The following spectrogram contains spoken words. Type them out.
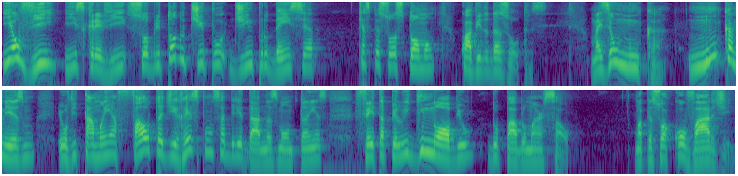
E eu vi e escrevi sobre todo tipo de imprudência que as pessoas tomam com a vida das outras. Mas eu nunca, nunca mesmo eu vi tamanha falta de responsabilidade nas montanhas feita pelo ignóbil do Pablo Marçal uma pessoa covarde,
